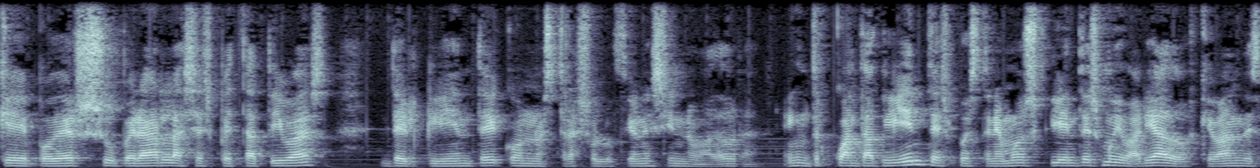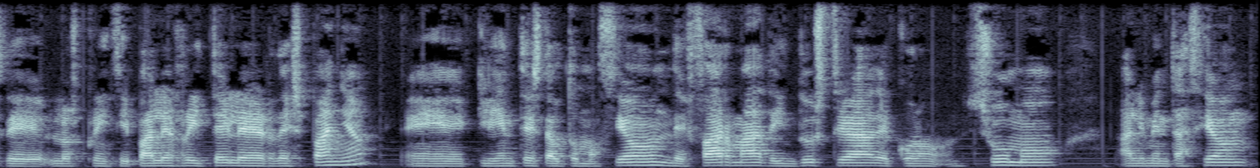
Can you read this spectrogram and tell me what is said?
que poder superar las expectativas del cliente con nuestras soluciones innovadoras. En cuanto a clientes, pues tenemos clientes muy variados que van desde los principales retailers de España, eh, clientes de automoción, de farma, de industria, de consumo, alimentación,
